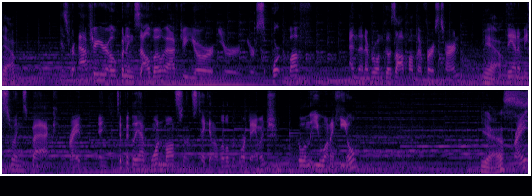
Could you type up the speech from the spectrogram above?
Yeah. is after your opening salvo, after your your your support buff, and then everyone goes off on their first turn. Yeah. the enemy swings back, right? And you typically have one monster that's taking a little bit more damage, the one that you want to heal, Yes. right?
